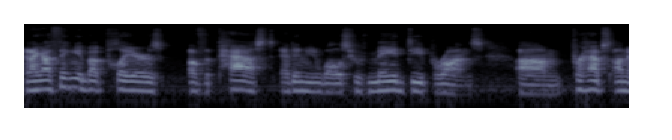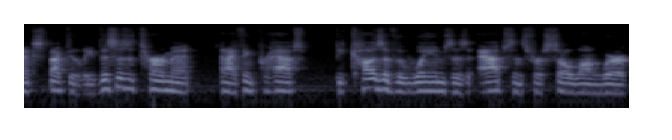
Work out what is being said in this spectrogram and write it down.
and I got thinking about players of the past at Indian Wells who've made deep runs, um, perhaps unexpectedly. This is a tournament, and I think perhaps because of the Williams' absence for so long, where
